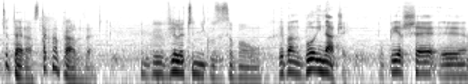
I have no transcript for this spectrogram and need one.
czy teraz? Tak naprawdę. Jakby wiele czynników ze sobą. Wie pan, było inaczej. Po pierwsze, y,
